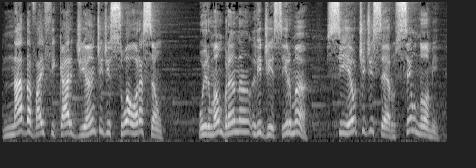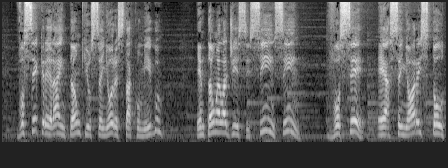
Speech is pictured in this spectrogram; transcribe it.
nada vai ficar diante de sua oração. O irmão Branham lhe disse: Irmã, se eu te disser o seu nome, você crerá então que o Senhor está comigo? Então ela disse: Sim, sim, você é a senhora Stout.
